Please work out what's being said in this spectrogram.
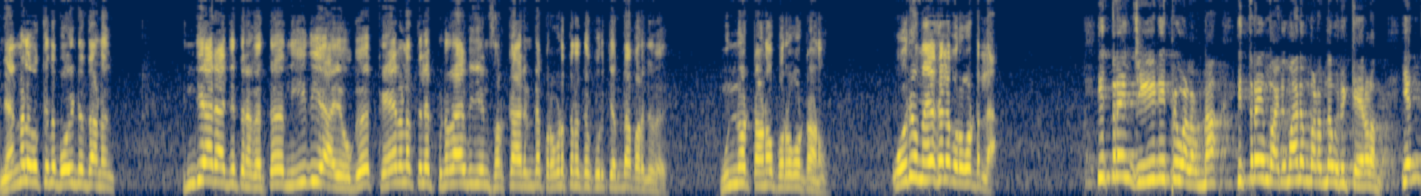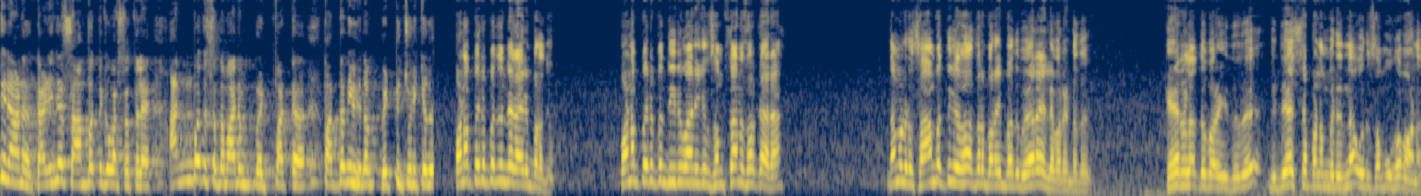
ഞങ്ങൾ വെക്കുന്ന പോയിന്റ് എന്താണ്? ഇന്ത്യ രാജ്യത്തിനകത്ത് നീതി ആയോഗ് കേരളത്തിലെ പിണറായി വിജയൻ സർക്കാരിന്റെ പ്രവർത്തനത്തെക്കുറിച്ച് എന്താ പറഞ്ഞത്? മുന്നോട്ടാണോ പുറകോട്ടാണോ? ഒരു മേഖല പുറകോട്ടല്ല. ഇത്രയും ജി ഡി പി വളർന്ന ഇത്രയും വരുമാനം വളർന്ന ഒരു കേരളം. എന്തിനാണ് കഴിഞ്ഞ സാമ്പത്തിക വർഷത്തിലെ അൻപത് ശതമാനം പദ്ധതി വിഹിതം വെട്ടിച്ചുരുക്കിയത്? പണപ്പെരുപ്പത്തിന്റെ കാര്യം പറഞ്ഞു. പണപ്പെരുപ്പം തീരുമാനിക്കുന്ന സംസ്ഥാന സർക്കാരാ? നമ്മളൊരു സാമ്പത്തിക ശാസ്ത്രം പറയുമ്പോൾ അത് വേറെയല്ലേ പറയേണ്ടത്. കേരളത്തിൽ പറയുന്നത് വിദേശ പണം വരുന്ന ഒരു സമൂഹമാണ്.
